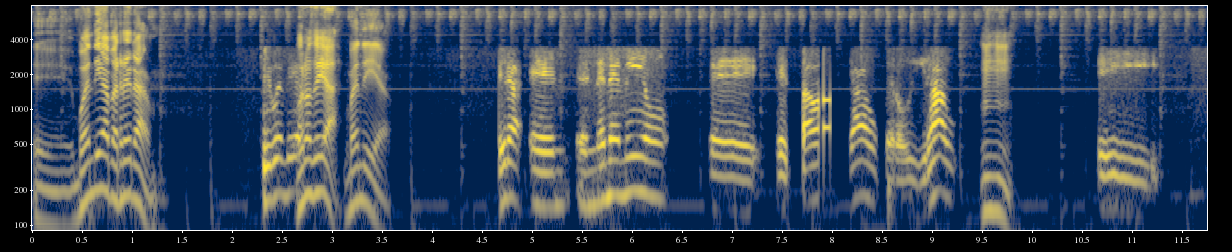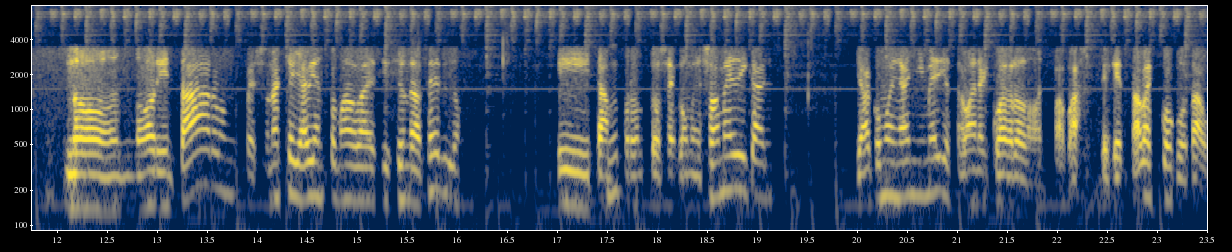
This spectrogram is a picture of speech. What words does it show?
Eh, buen día, Perrera. Sí, buen día. Buenos días. Buen día. Mira, el, el nene mío eh, estaba virado, pero virado. Y nos, nos orientaron personas que ya habían tomado la decisión de hacerlo. Y tan pronto se comenzó a medicar, ya como en año y medio estaba en el cuadro del papá, de que estaba escocotado.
